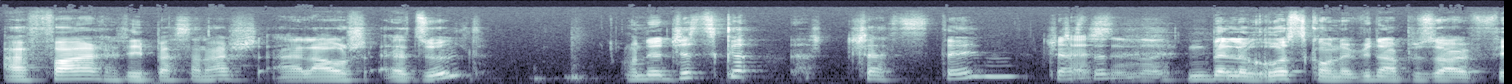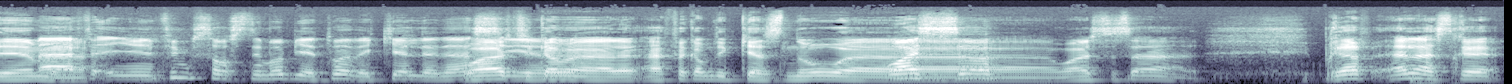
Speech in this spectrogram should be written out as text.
à faire les personnages à l'âge adulte. On a Jessica Chastain, Chastain? Justin, ouais. une belle rousse qu'on a vue dans plusieurs films. Ben, Euh, fait- il y a un film qui sort au cinéma bientôt avec elle dedans. Ouais, c'est euh, comme. Elle, elle fait comme des casinos. euh, Ouais, c'est ça. euh, ouais, c'est ça. Bref, elle, elle serait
